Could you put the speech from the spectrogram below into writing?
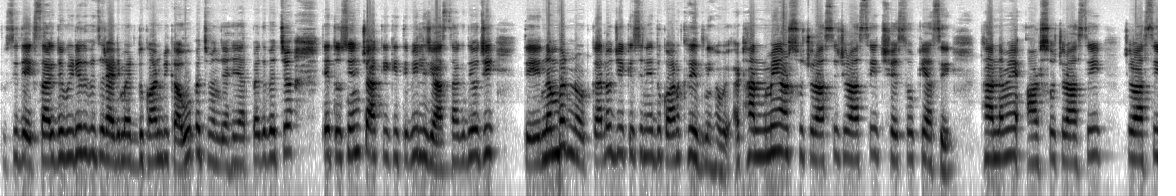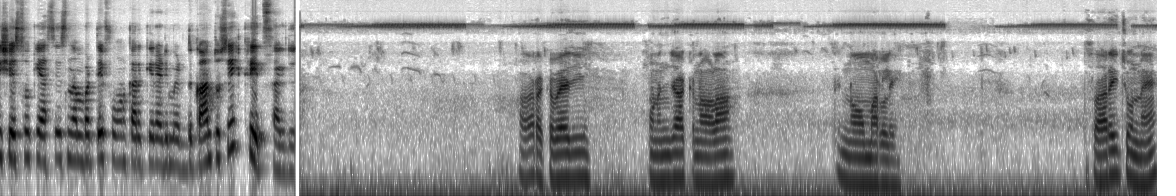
ਤੁਸੀਂ ਦੇਖ ਸਕਦੇ ਹੋ ਵੀਡੀਓ ਦੇ ਵਿੱਚ ਰੈਡੀਮੇਡ ਦੁਕਾਨ ਵਿਕਾਊ 55000 ਰੁਪਏ ਦੇ ਵਿੱਚ ਤੇ ਤੁਸੀਂ ਇਹਨੂੰ ਚਾਕੀ ਕਿਤੇ ਵੀ ਲਿਜਾ ਸਕਦੇ ਹੋ ਜੀ। ਤੇ ਨੰਬਰ ਨੋਟ ਕਰ ਲਓ, ਜੇ ਕਿਸੇ ਨੇ ਦੁਕਾਨ ਖਰੀਦਣੀ ਹੋਵੇ 9884844681 988484 84681 ਇਸ ਨੰਬਰ ਤੇ ਫੋਨ ਕਰਕੇ ਰੈਡੀਮੇਡ ਦੁਕਾਨ ਤੁਸੀਂ ਖਰੀਦ ਸਕਦੇ ਹੋ। ਆ ਰਕਬਾ ਹੈ ਜੀ 49 ਕਨਾਲਾਂ ਤੇ 9 ਮਰਲੇ। ਸਾਰੇ ਝੋਨਾ ਹੈ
